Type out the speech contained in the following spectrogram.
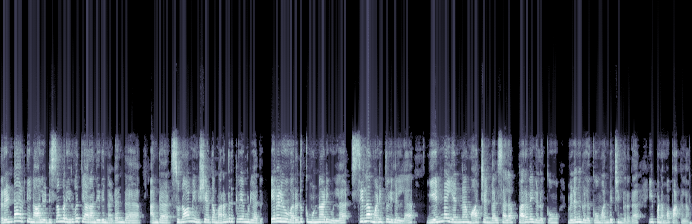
ரெண்டாயிரத்தி நாலு டிசம்பர் இருபத்தி ஆறாம் தேதி நடந்த அந்த சுனாமி விஷயத்த மறந்திருக்கவே முடியாது. பேரழிவு வர்றதுக்கு முன்னாடி உள்ள சில மணித்துளிகள்ல என்ன என்ன மாற்றங்கள் சில பறவைகளுக்கும் விலங்குகளுக்கும் வந்துச்சுங்கிறத இப்ப நம்ம பார்க்கலாம்.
